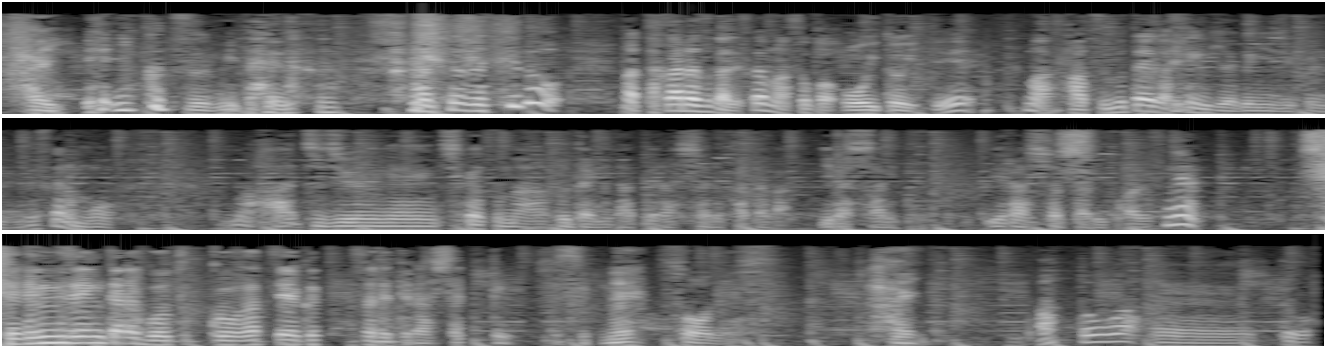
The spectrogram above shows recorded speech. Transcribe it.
はい。え、いくつみたいな話なんですけど、まあ宝塚ですから、まあそこは置いといて、まあ初舞台が1929年ですから、もう、まあ80年近くまあ舞台に立ってらっしゃる方がいらっしゃる、いらっしゃったりとかですね。戦前からごご活躍されてらっしゃるってことですよね。そうです。はい。あとは、えーっと、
